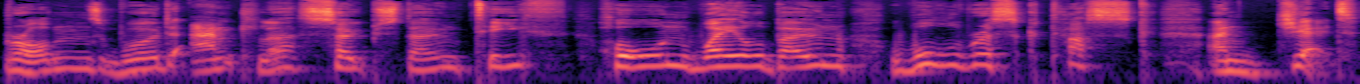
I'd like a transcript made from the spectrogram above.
bronze, wood, antler, soapstone, teeth, horn, whalebone, walrus tusk, and jet.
